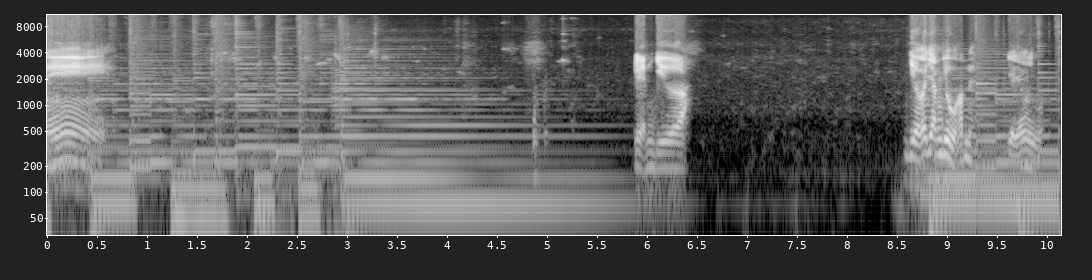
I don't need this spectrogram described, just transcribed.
นี่เปลี่ยนเหยื่อเหยื่อก็ยังอยู่ครับเนี่ย เหยื่อยังอยู่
